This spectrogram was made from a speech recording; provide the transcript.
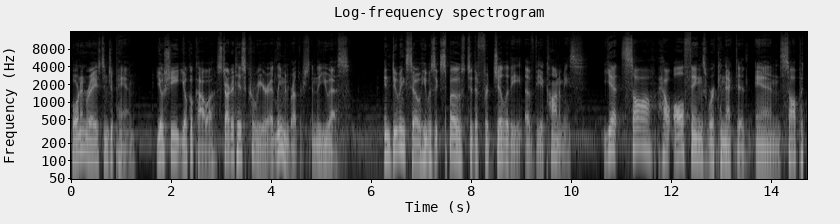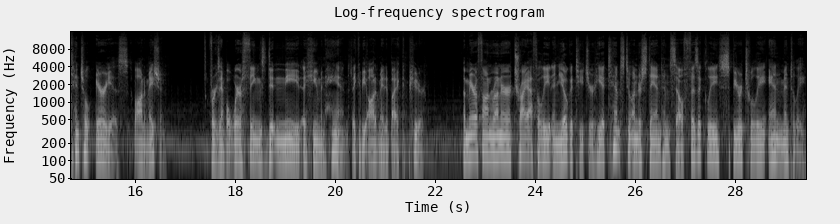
Born and raised in Japan, Yoshi Yokokawa started his career at Lehman Brothers in the US. In doing so, he was exposed to the fragility of the economies, yet saw how all things were connected and saw potential areas of automation. For example, where things didn't need a human hand, they could be automated by a computer. A marathon runner, triathlete, and yoga teacher, he attempts to understand himself physically, spiritually, and mentally.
